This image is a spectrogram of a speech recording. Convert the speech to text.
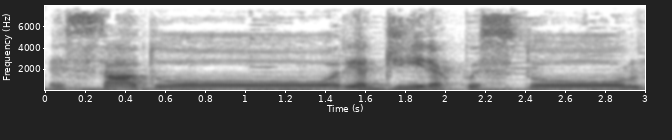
è stato reagire a questo,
